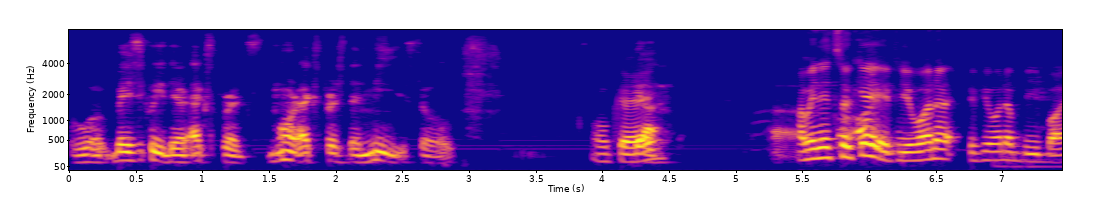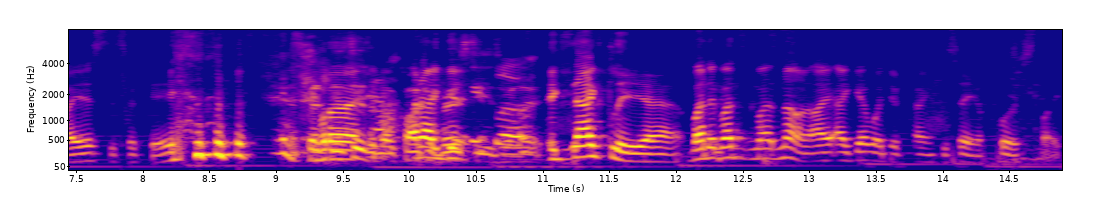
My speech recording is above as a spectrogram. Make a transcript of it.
who are basically they're experts, more experts than me. So Okay. yeah. Uh, I mean, it's okay if you wanna if you wanna be biased, it's okay. But- this is about but I get- right? exactly, yeah. But but but no, I, I get what you're trying to say. Of course, like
